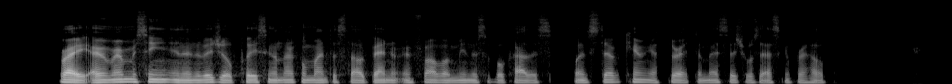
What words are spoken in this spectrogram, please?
Right. I remember seeing an individual placing a Narcomanta style banner in front of a municipal palace, but instead of carrying a threat, the message was asking for help.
